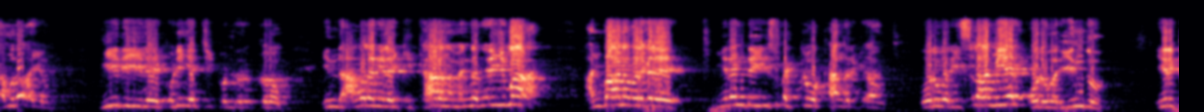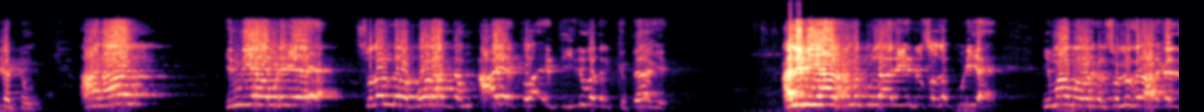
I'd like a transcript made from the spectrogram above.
சமுதாயம் வீதியிலே கொடியேற்றிக் கொண்டிருக்கிறோம். இந்த அவல நிலைக்கு காரணம் என்ன தெரியுமா? அன்பானவர்களே இரண்டு இன்ஸ்பெக்டர் உட்கார்ந்திருக்கிறாங்க. ஒருவர் இஸ்லாமியர் ஒருவர் இந்து இருக்கட்டும். ஆனால் இந்தியாவுடைய சுதந்திர போராட்டம் ஆயிரத்தி தொள்ளாயிரத்தி இருபதற்கு பிறகு அலிமியார் அஹமத்துல்லாரி என்று சொல்லக்கூடிய இமாம் அவர்கள் சொல்லுகிறார்கள்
